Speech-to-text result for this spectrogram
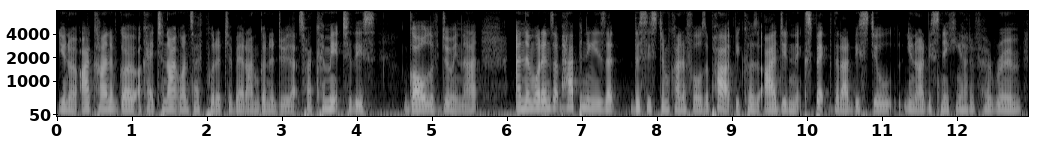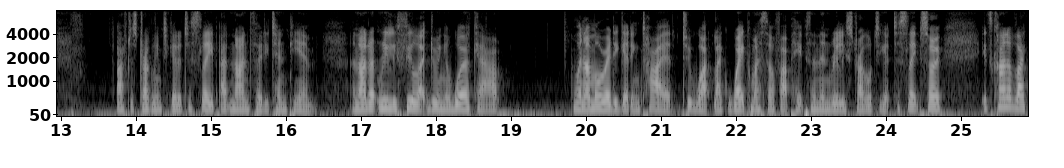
you know I kind of go okay tonight once I've put her to bed I'm going to do that. So I commit to this goal of doing that. And then what ends up happening is that the system kind of falls apart because I didn't expect that I'd be still, you know, I'd be sneaking out of her room after struggling to get her to sleep at 9:30 10 p.m. and I don't really feel like doing a workout when I'm already getting tired to what like wake myself up heaps and then really struggle to get to sleep. So it's kind of like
